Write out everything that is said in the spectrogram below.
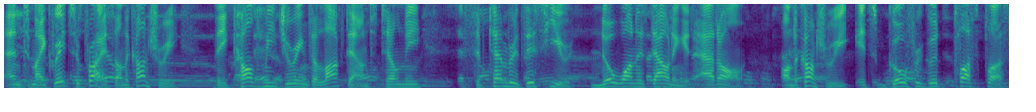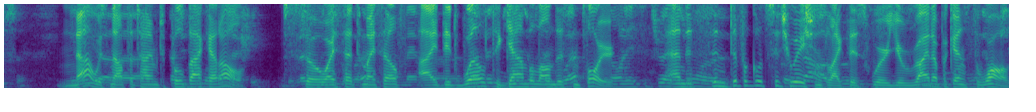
And to my great surprise, on the contrary, they called me during the lockdown to tell me September this year, no one is doubting it at all. On the contrary, it's Go for Good plus plus. Now is not the time to pull back at all. So I said to myself, I did well to gamble on this employer. And it's in difficult situations like this where you're right up against the wall,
